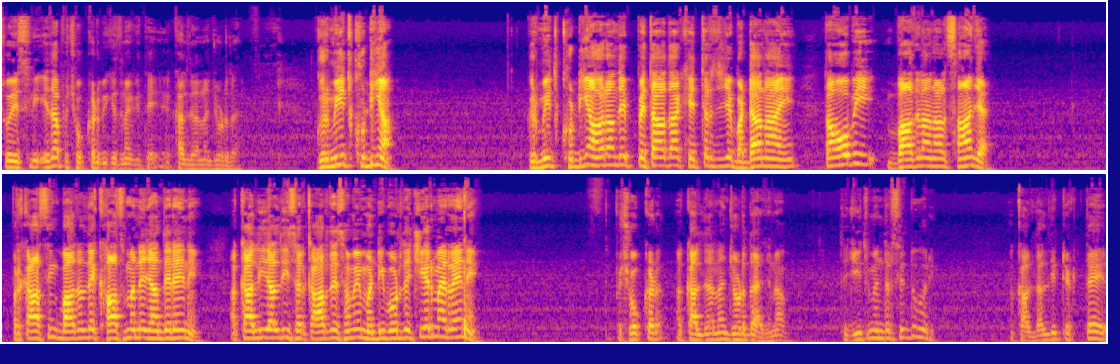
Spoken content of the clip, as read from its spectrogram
ਸੋ ਇਸ ਲਈ ਇਹਦਾ ਪਿਛੋਕੜ ਵੀ ਕਿਤੇ ਨਾ ਕਿਤੇ ਅਕਾਲੀ ਦਲ ਨਾਲ ਜੁੜਦਾ ਗੁਰਮੀਤ ਖੁੱਡੀਆਂ ਗੁਰਮੀਤ ਖੁੱਡੀਆਂ ਹੋਰਾਂ ਦੇ ਪਿਤਾ ਦਾ ਖੇਤਰ 'ਚ ਜੇ ਵੱਡਾ ਨਾਂ ਹੈ ਤਾਂ ਉਹ ਵੀ ਬਾਦਲਾਂ ਨਾਲ ਸਾਂਝ ਹੈ। ਪ੍ਰਕਾਸ਼ ਸਿੰਘ ਬਾਦਲ ਦੇ ਖਾਸ ਮੰਨੇ ਜਾਂਦੇ ਰਹੇ ਨੇ। ਅਕਾਲੀ ਦਲ ਦੀ ਸਰਕਾਰ ਦੇ ਸਮੇਂ ਮੰਡੀ ਬੋਰਡ ਦੇ ਚੇਅਰਮੈਨ ਰਹੇ ਨੇ। ਪਿਛੋਕੜ ਅਕਾਲੀ ਦਲ ਨਾਲ ਜੁੜਦਾ ਹੈ ਜਨਾਬ। ਤੇ ਜੀਤਮਿੰਦਰ ਸਿੱਧੂ ਹੋਰੀ, ਅਕਾਲੀ ਦਲ ਦੀ ਟਿਕਟ ਤੇ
